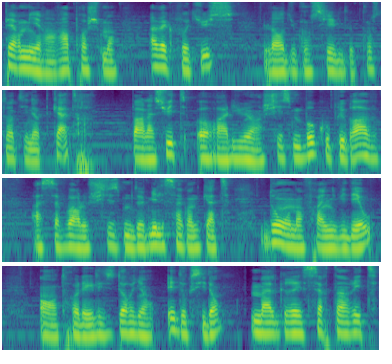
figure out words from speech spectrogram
permirent un rapprochement avec Photius lors du concile de Constantinople IV. Par la suite aura lieu un schisme beaucoup plus grave, à savoir le schisme de 1054, dont on en fera une vidéo, entre l'église d'Orient et d'Occident. Malgré certains rites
